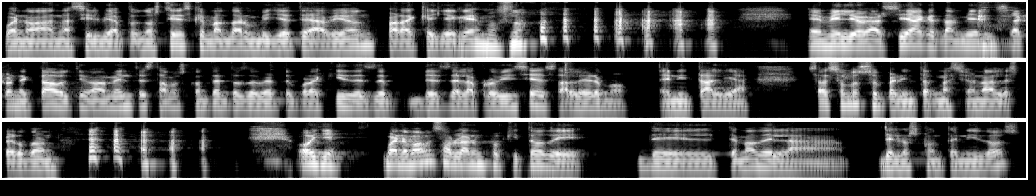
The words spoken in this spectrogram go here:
Bueno, Ana Silvia, pues nos tienes que mandar un billete de avión para que lleguemos, ¿no? Emilio García, que también se ha conectado últimamente, estamos contentos de verte por aquí desde, desde la provincia de Salermo, en Italia. O sea, somos súper internacionales, perdón. Oye, bueno, vamos a hablar un poquito de, del tema de, la, de los contenidos.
